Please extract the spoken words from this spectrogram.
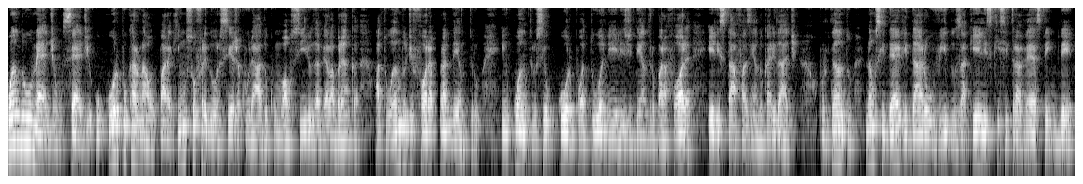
quando o médium cede o corpo carnal para que um sofredor seja curado com o auxílio da vela branca, atuando de fora para dentro, enquanto seu corpo atua neles de dentro para fora, ele está fazendo caridade. Portanto, não se deve dar ouvidos àqueles que se travestem de,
